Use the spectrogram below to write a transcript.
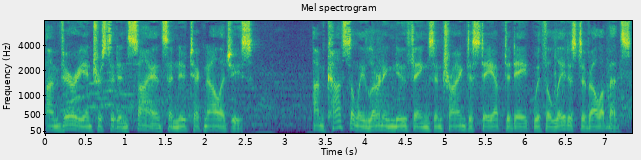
I'm very interested in science and new technologies. I'm constantly learning new things and trying to stay up to date with the latest developments.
